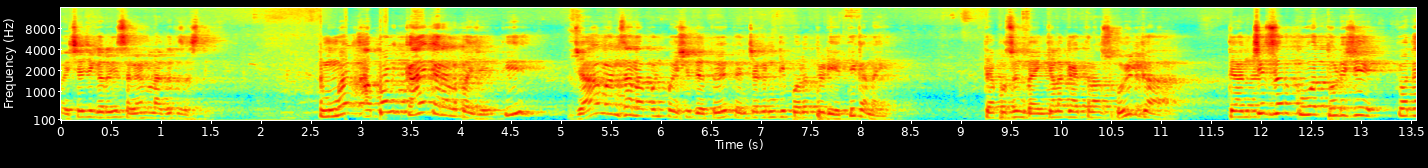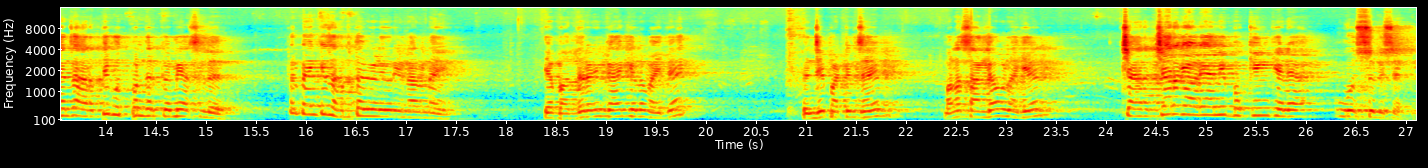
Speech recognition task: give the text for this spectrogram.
पैशाची गरज ही सगळ्यांना लागतच असते. मग आपण काय करायला पाहिजे? की ज्या माणसाला आपण पैसे देतोय त्यांच्याकडून ती परतफेड येते का नाही? त्यापासून बँकेला काय त्रास होईल का? त्यांची जर कुवत थोडीशी किंवा त्यांचं आर्थिक उत्पन्न जर कमी असलं तर बँकेचा हप्ता वेळेवर येणार नाही. या बाजाराने काय केलं माहिती आहे? संजय पाटील साहेब मला सांगावं लागेल चार चार गाड्या आम्ही बुकिंग केल्या वसुलीसाठी.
